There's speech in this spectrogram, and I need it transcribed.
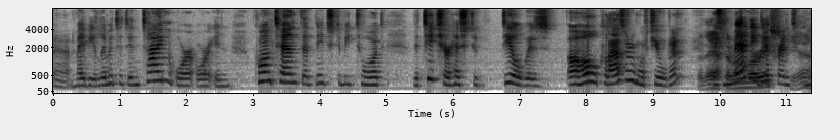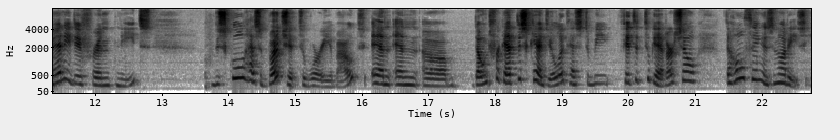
uh, maybe limited in time or, or in content that needs to be taught. The teacher has to deal with a whole classroom of children with many different Yeah. many different needs. The school has a budget to worry about, and and um, don't forget the schedule. It has to be fitted together. So the whole thing is not easy.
